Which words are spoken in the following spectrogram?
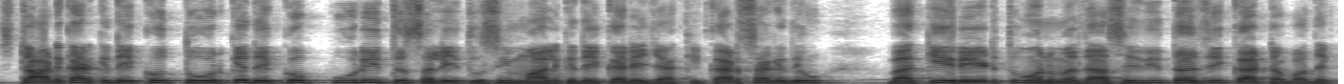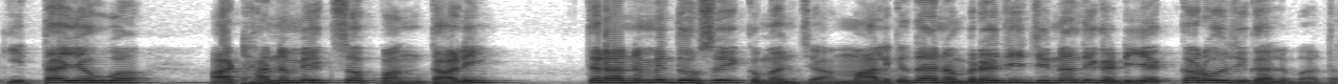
ਸਟਾਰਟ ਕਰਕੇ ਦੇਖੋ, ਤੋੜ ਕੇ ਦੇਖੋ, ਪੂਰੀ ਤਸੱਲੀ ਤੁਸੀਂ ਮਾਲਕ ਦੇ ਘਰੇ ਜਾ ਕੇ ਕਰ ਸਕਦੇ ਹੋ। ਬਾਕੀ ਰੇਟ ਤੁਹਾਨੂੰ ਮੈਂ ਦੱਸ ਹੀ ਦਿੱਤਾ ਜੀ, ਘੱਟ ਵੱਧ ਕੀਤਾ ਜਾਊਗਾ। 98145 93251 ਮਾਲਕ ਦਾ ਨੰਬਰ ਹੈ ਜੀ, ਜਿਨ੍ਹਾਂ ਦੀ ਗੱਡੀ ਹੈ, ਕਰੋ ਜੀ ਗੱਲਬਾਤ।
